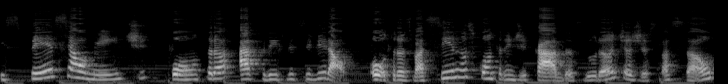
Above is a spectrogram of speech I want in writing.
especialmente contra a tríplice viral. Outras vacinas contraindicadas durante a gestação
